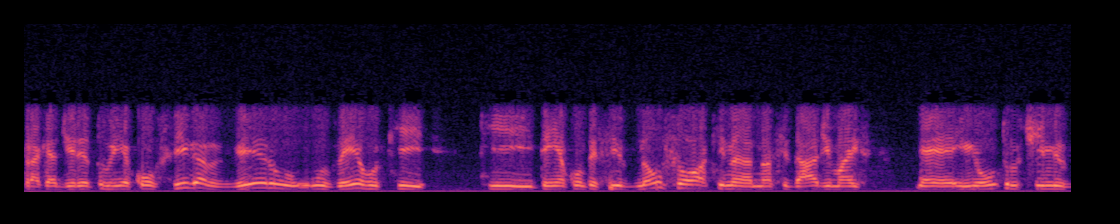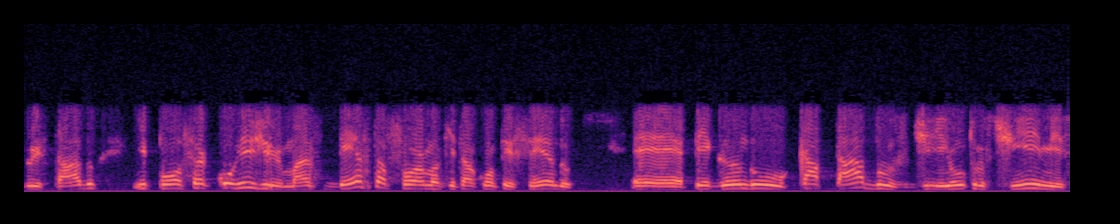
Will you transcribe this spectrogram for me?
para que a diretoria consiga ver o, os erros que, que têm acontecido não só aqui na, na cidade, mas é, em outros times do estado e possa corrigir. Mas desta forma que está acontecendo, é, pegando catados de outros times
